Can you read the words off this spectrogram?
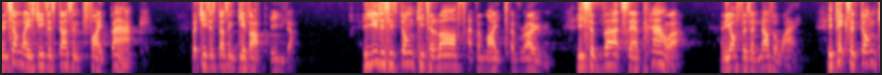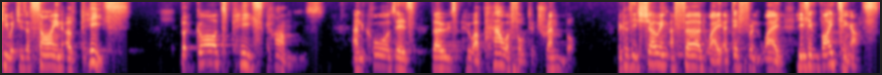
In some ways, Jesus doesn't fight back, but Jesus doesn't give up either. He uses his donkey to laugh at the might of Rome. He subverts their power and he offers another way. He picks a donkey, which is a sign of peace. But God's peace comes and causes those who are powerful to tremble because he's showing a third way, a different way. He's inviting us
